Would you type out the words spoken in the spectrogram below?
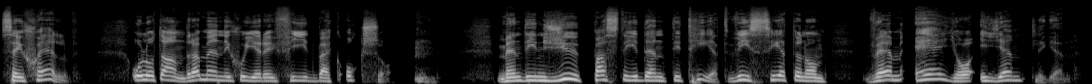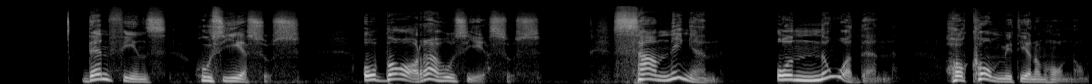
sig själv. Och låt andra människor ge dig feedback också. Men din djupaste identitet, vissheten om vem är jag egentligen? Den finns hos Jesus och bara hos Jesus. Sanningen och nåden har kommit genom honom.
